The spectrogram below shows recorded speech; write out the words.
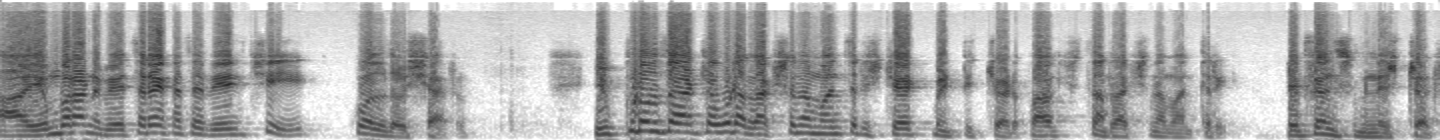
ఆ ఇమ్రాన్ వ్యతిరేకత తెచ్చి కోల్దోశారు. ఇప్పుడు దాంట్లో కూడా రక్షణ మంత్రి స్టేట్మెంట్ ఇచ్చాడు పాకిస్తాన్ రక్షణ మంత్రి డిఫెన్స్ మినిస్టర్.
